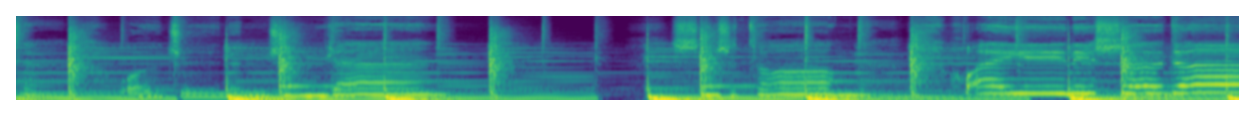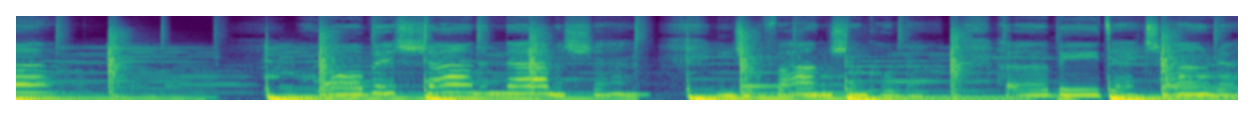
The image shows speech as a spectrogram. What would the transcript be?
的，我只能承认。心是痛的，怀疑你舍得。我悲伤的那么深，就放声哭了，何必再强忍？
